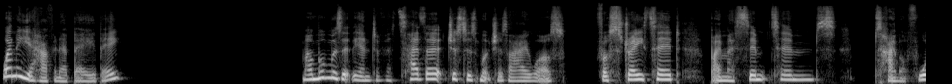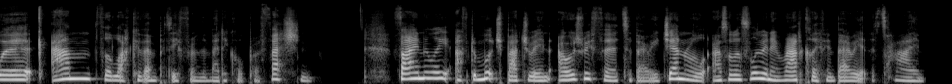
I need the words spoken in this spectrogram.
When are you having a baby? My mum was at the end of a tether just as much as I was, frustrated by my symptoms, time off work, and the lack of empathy from the medical profession. Finally, after much badgering, I was referred to Bury General as I was living in Radcliffe in Bury at the time.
